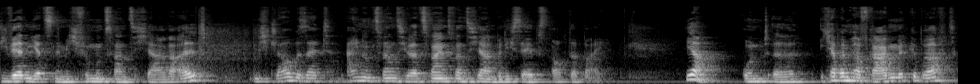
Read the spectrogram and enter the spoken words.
Die werden jetzt nämlich 25 Jahre alt und ich glaube, seit 21 oder 22 Jahren bin ich selbst auch dabei. Ja, und äh, ich habe ein paar Fragen mitgebracht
